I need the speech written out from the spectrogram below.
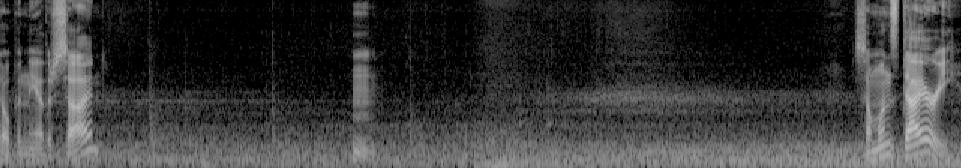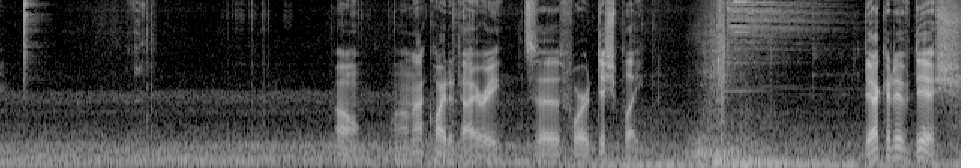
Open the other side? Hmm. Someone's diary. Oh, well, not quite a diary. It's uh, for a dish plate. Decorative dish.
